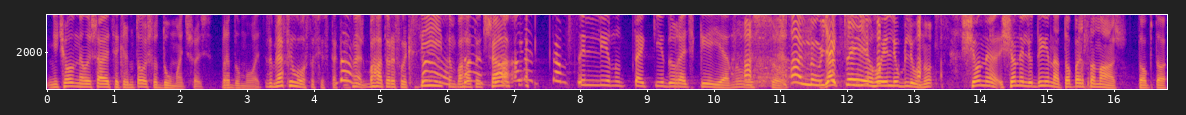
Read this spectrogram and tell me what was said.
нічого не лишається, крім того, що думати щось, придумувати. Земля філософів, така, знаєш, багато рефлексій, там багато да, часу. але там в селі ну такі дурачки є. Ну ви що? А ну, За які? це я його і люблю. Ну що не, що не людина, то персонаж. Тобто,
